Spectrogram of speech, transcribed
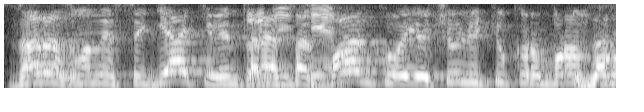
зараз вони сидять і в інтересах ті- банку і очолюють Укроборонпром,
